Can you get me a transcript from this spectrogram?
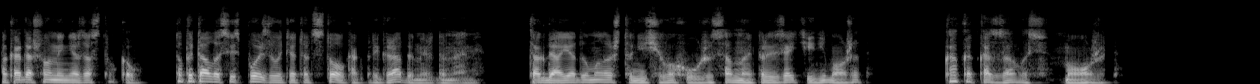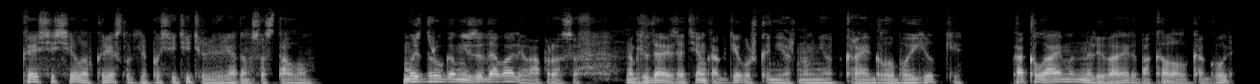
А когда Шон меня застукал, то пыталась использовать этот стол как преграду между нами. Тогда я думала, что ничего хуже со мной произойти не может. Как оказалось, может. Кэсси села в кресло для посетителей рядом со столом. Мы с другом не задавали вопросов, наблюдая за тем, как девушка нервно мнет край голубой юбки, как Лайман наливает бокал алкоголь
